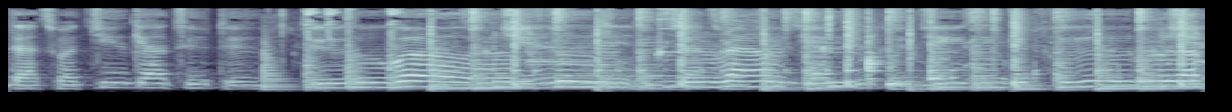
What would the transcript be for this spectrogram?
that's what you got to do. To the world, you surrounds you. Cheese and good food will up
